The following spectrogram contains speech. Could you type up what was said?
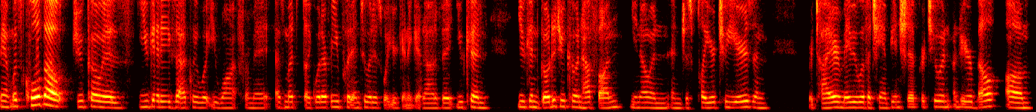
Man, what's cool about JUCO is you get exactly what you want from it. As much like whatever you put into it is what you're gonna get out of it. You can you can go to JUCO and have fun, you know, and and just play your two years and retire maybe with a championship or two in, under your belt. Um,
